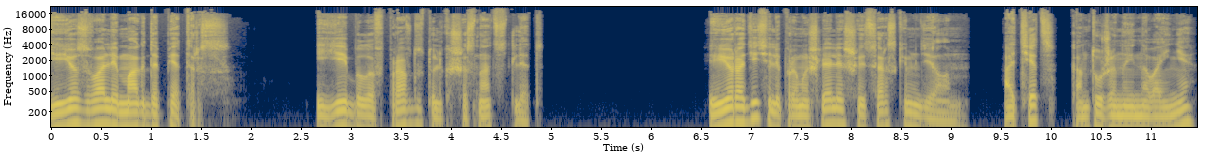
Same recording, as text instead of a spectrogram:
Ее звали Магда Петерс, и ей было вправду только 16 лет. Ее родители промышляли швейцарским делом. Отец, контуженный на войне,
